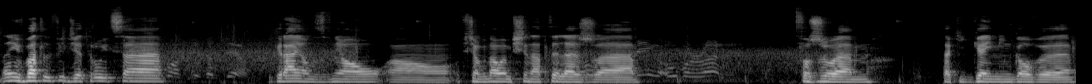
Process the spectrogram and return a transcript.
No i w Battlefieldzie trójce, grając w nią, o, wciągnąłem się na tyle, że tworzyłem taki gamingowy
